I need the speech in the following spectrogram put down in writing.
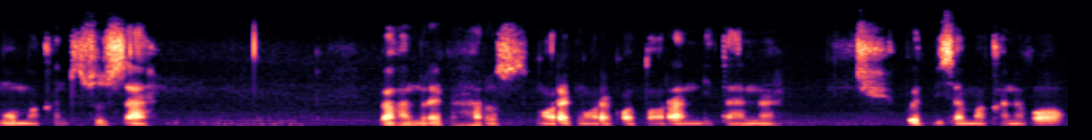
mau makan tuh susah. Bahkan mereka harus ngorek-ngorek kotoran di tanah buat bisa makan. Aku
